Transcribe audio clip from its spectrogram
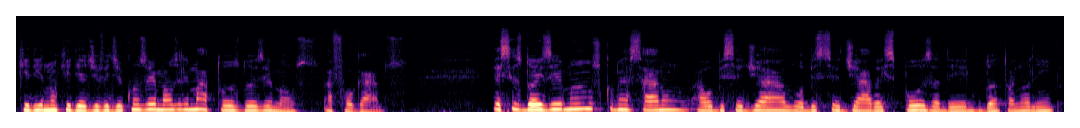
queria, não queria dividir com os irmãos, ele matou os dois irmãos afogados. Esses dois irmãos começaram a obsediá-lo, obsediaram a esposa dele, do Antônio Olímpio.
